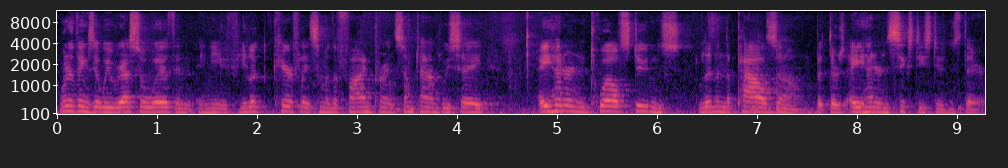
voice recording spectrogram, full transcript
one of the things that we wrestle with, and, and if you look carefully at some of the fine print, sometimes we say 812 students live in the PAL zone, but there's 860 students there.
